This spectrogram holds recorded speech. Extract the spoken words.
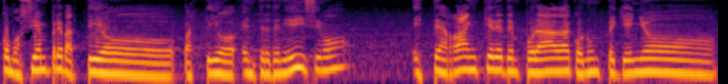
Como siempre, partido, partido entretenidísimo. Este arranque de temporada con un pequeño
